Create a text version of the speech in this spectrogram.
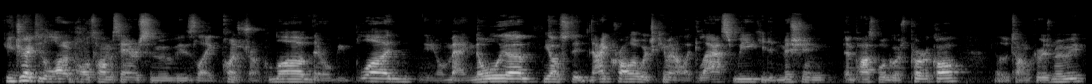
He directed a lot of Paul Thomas Anderson movies like Punch Drunk Love, There Will Be Blood, you know, Magnolia. He also did Nightcrawler, which came out like last week. He did Mission Impossible Ghost Protocol, another Tom Cruise movie.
